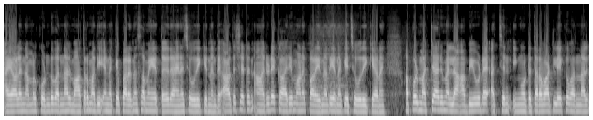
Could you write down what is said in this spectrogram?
അയാളെ നമ്മൾ കൊണ്ടുവന്നാൽ മാത്രം മതി എന്നൊക്കെ പറയുന്ന സമയത്ത് നയന ചോദിക്കുന്നുണ്ട്. ആദർശേട്ടൻ ആരുടെ കാര്യമാണ് പറയുന്നത് എന്നൊക്കെ ചോദിക്കുകയാണ്. അപ്പോൾ മറ്റാരുമല്ല അബിയുടെ അച്ഛൻ ഇങ്ങോട്ട് തറവാട്ടിലേക്ക് വന്നാൽ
